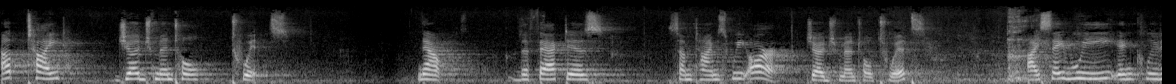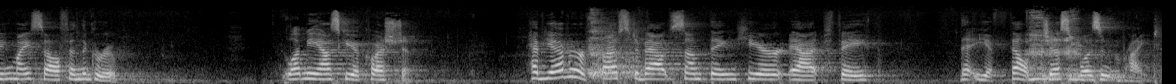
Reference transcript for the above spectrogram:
uptight, judgmental twits. Now, the fact is, sometimes we are judgmental twits. I say we, including myself and the group. Let me ask you a question. Have you ever fussed about something here at Faith that you felt just wasn't right?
